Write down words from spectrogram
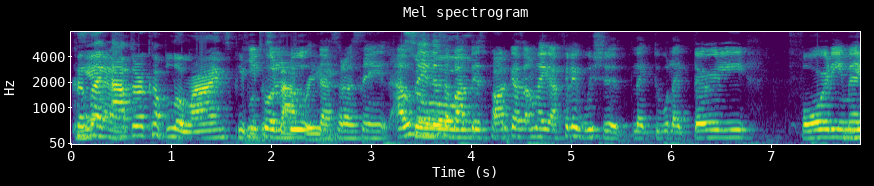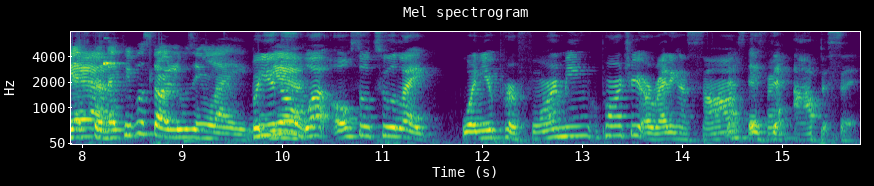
Cause like after a couple of lines, people, People just stop do. reading. That's what I was saying. I was saying this about this podcast. I'm like, I feel like we should like do like 30, 40 minutes Yeah. like people start losing like. But you Yeah. know what? Also, too, like when you're performing poetry or writing a song, it's the opposite.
